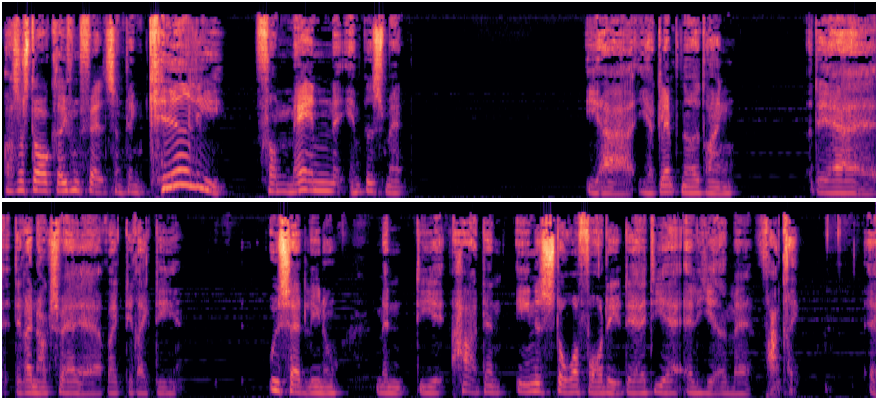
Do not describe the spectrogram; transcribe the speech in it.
Og så står Griffenfeldt som den kedelige, formanende embedsmand. I har, I har glemt noget, drenge. Og det er, det er nok Sverige er rigtig, rigtig udsat lige nu men de har den ene store fordel, det er, at de er allieret med Frankrig, øh,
